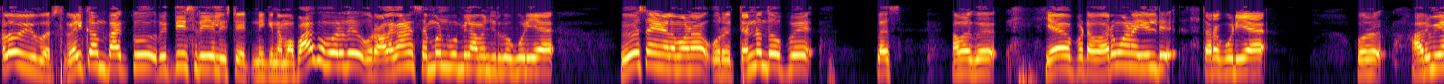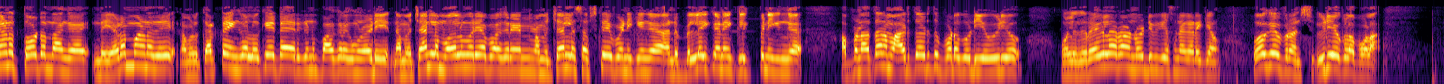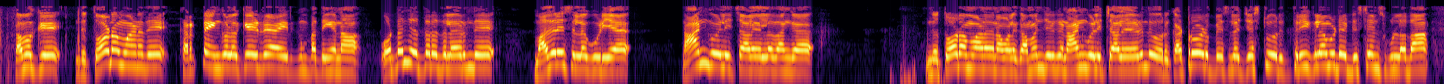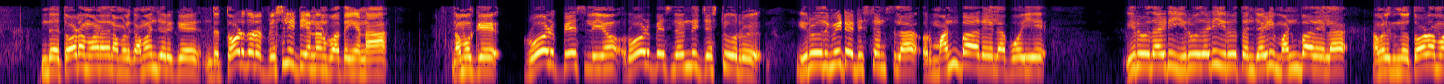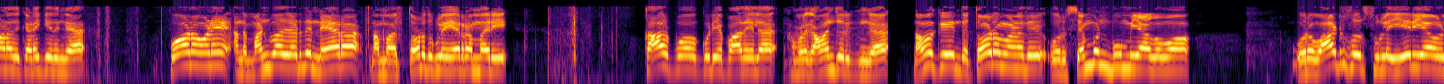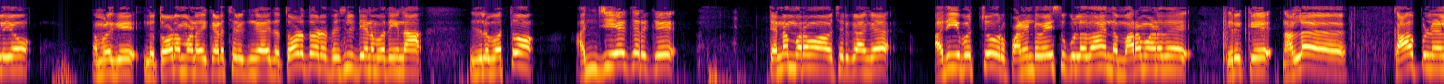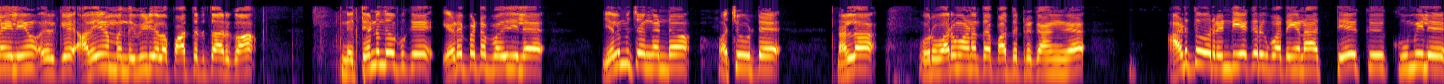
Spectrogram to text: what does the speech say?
Hello viewers welcome back to Ritheesh real estate இன்றைக்கி நம்ம பார்க்க போகிறது ஒரு அழகான செம்மண் பூமியில் அமைஞ்சிருக்கக்கூடிய விவசாய நிலமான ஒரு தென்னந்தோப்பு ப்ளஸ் நம்மளுக்கு ஏகப்பட்ட வருமான ஈல்டு தரக்கூடிய ஒரு அருமையான தோட்டம் தாங்க. இந்த இடமானது நம்மளுக்கு கரெக்டாக எங்கே லொக்கேட் ஆகிருக்குன்னு பார்க்குறதுக்கு முன்னாடி நம்ம சேனலை முதல் முறையாக பார்க்குறேன். நம்ம சேனலை சப்ஸ்கிரைப் பண்ணிக்கோங்க. அந்த பெல்லைக்கானே கிளிக் பண்ணிக்கோங்க. அப்படின்னா தான் நம்ம அடுத்தடுத்து போடக்கூடிய வீடியோ உங்களுக்கு ரெகுலராக நோட்டிஃபிகேஷனாக கிடைக்கும். ஓகே ஃப்ரெண்ட்ஸ் வீடியோக்குள்ளே போகலாம் நமக்கு இந்த தோட்டமானது கரெக்டாக எங்கே லொக்கேட் ஆகிருக்குன்னு பார்த்தீங்கன்னா ஒட்டஞ்சத்திரத்துலேருந்து மதுரை செல்லக்கூடிய நான்கு வழிச்சாலையில் தாங்க இந்த தோட்டமானது நம்மளுக்கு அமைஞ்சிருக்கு. நான்கு வழிச்சாலையிலேருந்து ஒரு கட் ரோடு பேஸில் ஜஸ்ட் ஒரு த்ரீ கிலோமீட்டர் டிஸ்டன்ஸ்குள்ளே தான் இந்த தோட்டமானது நம்மளுக்கு அமைஞ்சிருக்கு. இந்த தோட்டத்தோட ஃபெசிலிட்டி என்னன்னு பார்த்தீங்கன்னா நமக்கு ரோடு பேஸ்லேயும் ரோடு பேஸ்லேருந்து ஜஸ்ட் ஒரு இருபது மீட்டர் டிஸ்டன்ஸில் ஒரு மண் பாதையில் போய் இருபது அடி இருபது அடி இருபத்தஞ்சு அடி மண் பாதையில் நம்மளுக்கு இந்த தோட்டமானது கிடைக்குதுங்க. போனவுடனே அந்த மண் பாதையிலேருந்து நேராக நம்ம தோட்டத்துக்குள்ளே ஏறுற மாதிரி கார் போகக்கூடிய பாதையில் நம்மளுக்கு அமைஞ்சிருக்குங்க. நமக்கு இந்த தோட்டமானது ஒரு செம்மண் பூமியாகவும் ஒரு வாட்டர் சோர்ஸ் உள்ள ஏரியாவிலையும் நம்மளுக்கு இந்த தோட்டமானது கிடச்சிருக்குங்க. இந்த தோட்டத்தோட ஃபெசிலிட்டி என்ன பார்த்தீங்கன்னா இதில் மொத்தம் அஞ்சு ஏக்கருக்கு தென்னை மரமாக வச்சுருக்காங்க. அதிகபட்சம் ஒரு பன்னெண்டு வயசுக்குள்ளே தான் இந்த மரமானது இருக்குது நல்ல காப்பு நிலையிலையும் இருக்குது அதையும் நம்ம இந்த வீடியோவில் பார்த்துட்டு தான் இருக்கோம். இந்த தென்னந்தோப்புக்கு இடைப்பட்ட பகுதியில் எலுமிச்சங்கண்டம் வச்சு விட்டு நல்லா ஒரு வருமானத்தை பார்த்துட்டு இருக்காங்க. அடுத்து ஒரு ரெண்டு ஏக்கருக்கு பார்த்தீங்கன்னா தேக்கு குமிழ்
